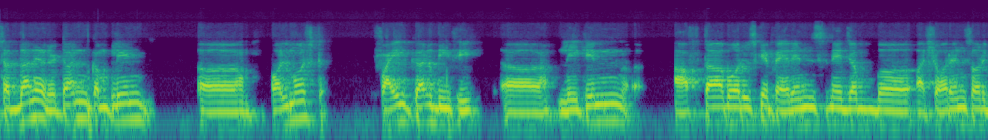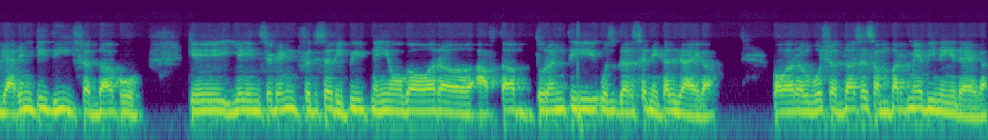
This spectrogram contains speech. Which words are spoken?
श्रद्धा ने रिटर्न कंप्लेंट ऑलमोस्ट फ़ाइल कर दी थी। लेकिन आफ्ताब और उसके पेरेंट्स ने जब अश्योरेंस और गारंटी दी श्रद्धा को कि ये इंसिडेंट फिर से रिपीट नहीं होगा और आफ्ताब तुरंत ही उस घर से निकल जाएगा और वो श्रद्धा से संपर्क में भी नहीं रहेगा।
